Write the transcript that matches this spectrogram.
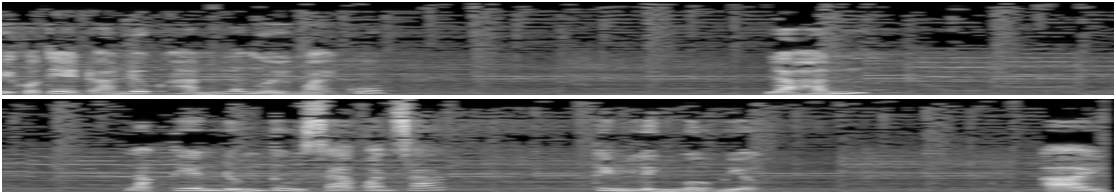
thì có thể đoán được hắn là người ngoại quốc. Là hắn? Lạc Thiên đứng từ xa quan sát, thình lình mở miệng. Ai?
